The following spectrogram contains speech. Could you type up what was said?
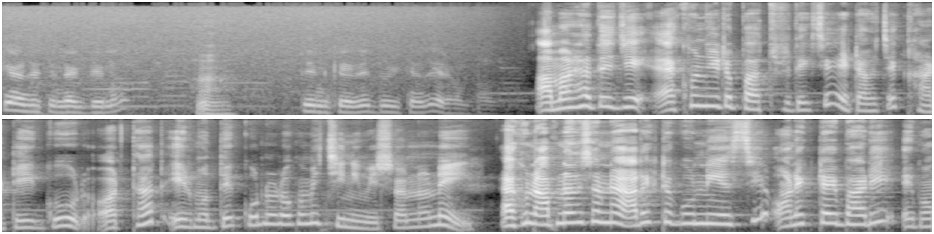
কেজি তিন একদিন তিন কেজি দুই কেজি এরকম আমার হাতে যে এখন যেটা পাত্র দেখছে, এটা হচ্ছে খাঁটি গুড়। অর্থাৎ এর মধ্যে কোনো রকমের চিনি মেশানো নেই। এখন আপনাদের সামনে আরেকটা গুড় নিয়ে এসেছি, অনেকটাই ভারী এবং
